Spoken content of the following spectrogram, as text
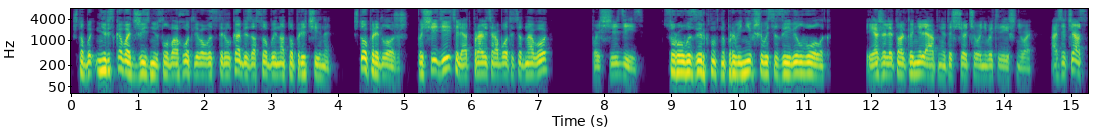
чтобы не рисковать жизнью словоохотливого стрелка без особой на то причины. Что предложишь, пощадить или отправить работать одного?» «Пощадить», Сурово зыркнув на провинившегося, заявил Волок. «Ежели только не ляпнет еще чего-нибудь лишнего. А сейчас,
